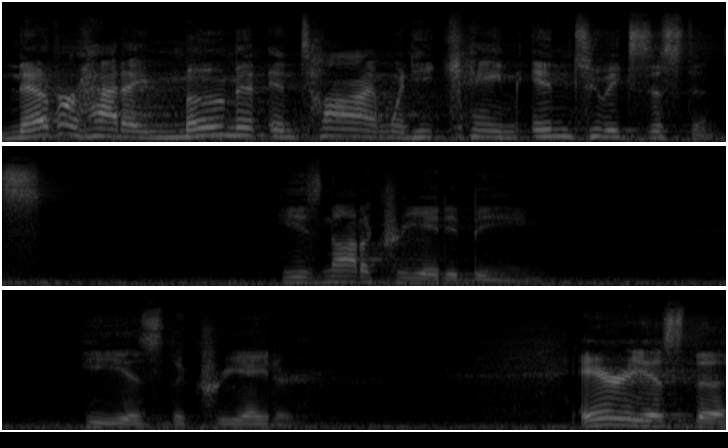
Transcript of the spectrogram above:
never had a moment in time when he came into existence. He is not a created being, he is the creator. Arius, the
